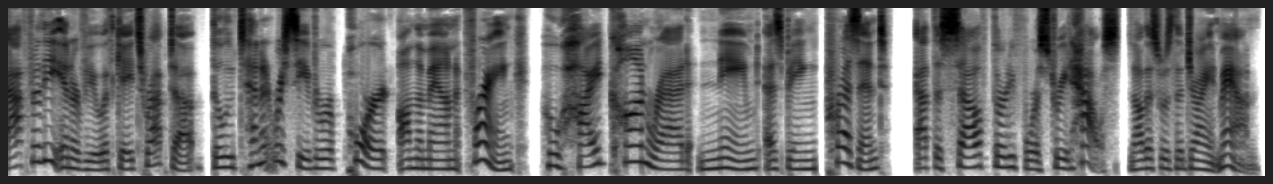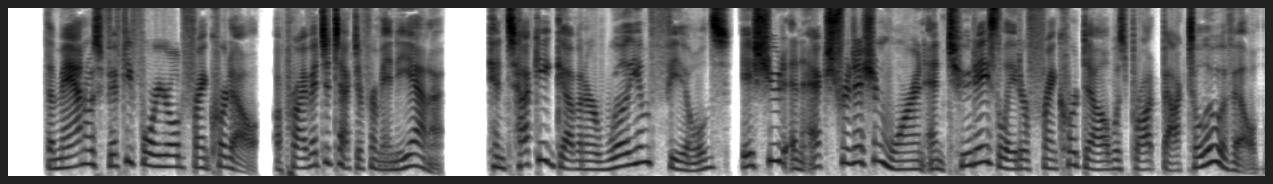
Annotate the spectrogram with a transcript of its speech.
After the interview with Gates wrapped up, the lieutenant received a report on the man Frank, who Hyde Conrad named as being present at the South 34th Street house. Now, this was the giant man. The man was 54 year old Frank Cordell, a private detective from Indiana. Kentucky Governor William Fields issued an extradition warrant, and two days later, Frank Cordell was brought back to Louisville.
